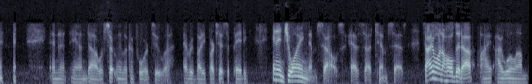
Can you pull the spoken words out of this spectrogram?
and and uh, we're certainly looking forward to uh, everybody participating and enjoying themselves, as uh, Tim says. So I don't want to hold it up. I I will um,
